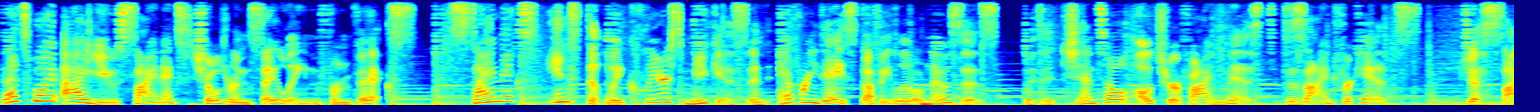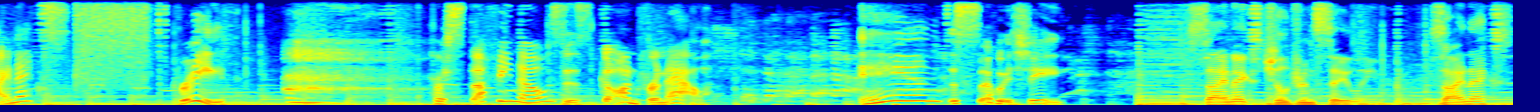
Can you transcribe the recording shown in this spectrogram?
That's why I use Sinex Children's Saline from Vicks. Sinex instantly clears mucus in everyday stuffy little noses with a gentle, ultra-fine mist designed for kids. Just Sinex? Breathe. Her stuffy nose is gone for now. And so is she. Sinex Children's Saline. Sinex,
